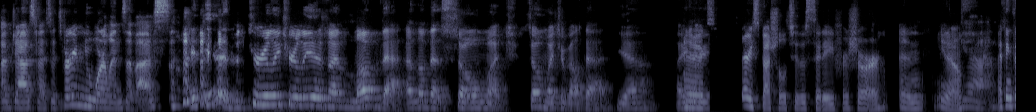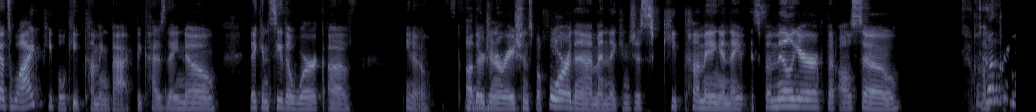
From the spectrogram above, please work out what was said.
of jazz fest it's very new orleans of us It is. It truly, truly is. I love that. I love that so much. So much about that. Yeah. I And agree. it's very special to the city for sure. And, you know, yeah I think that's why people keep coming back because they know they can see the work of, you know, other Mhm. generations before them and they can just keep coming and they it's familiar but also Well, One thing,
